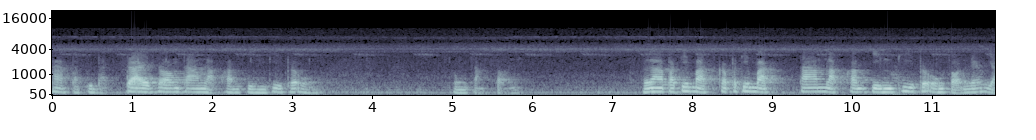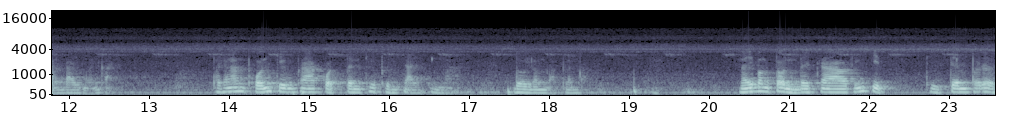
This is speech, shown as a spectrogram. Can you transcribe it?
ภาคปฏิบัติใจตรองตามหลักความจริงที่พระองค์ทรงสั่งสอน เวลาปฏิบัติก็ปฏิบัติตามหลักความจริงที่พระองค์สอนแล้วอย่างใดเหมือนกัน ราะฉะนั้นผลจึงปรากฏเป็นที่พึงใจขึ้นมา โดยลำดับลำดับ ในบางต้นได้กล่าวถึงจิตที่เต็มไปด้วย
